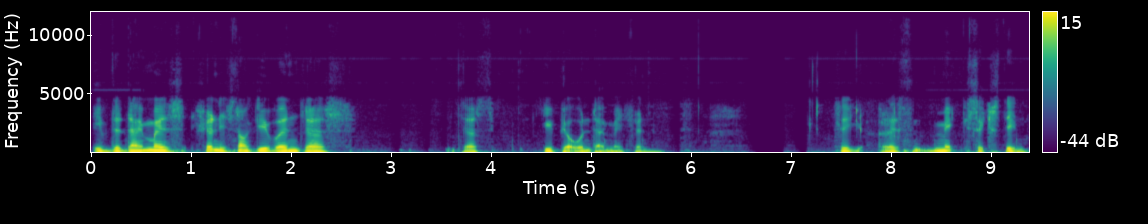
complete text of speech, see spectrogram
If the dimension is not given just just give your own dimension. Say let's make 16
